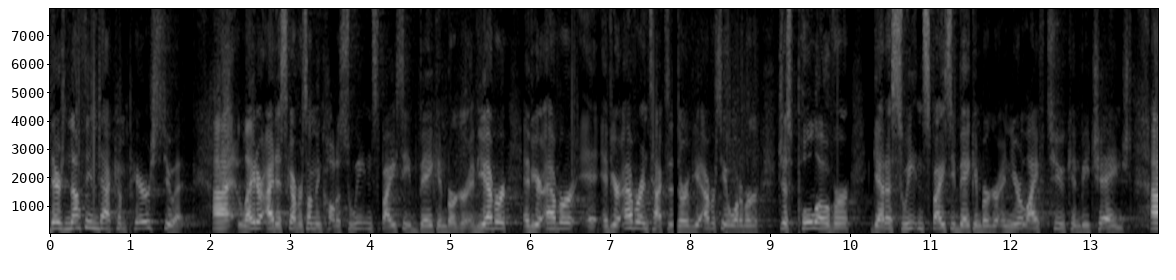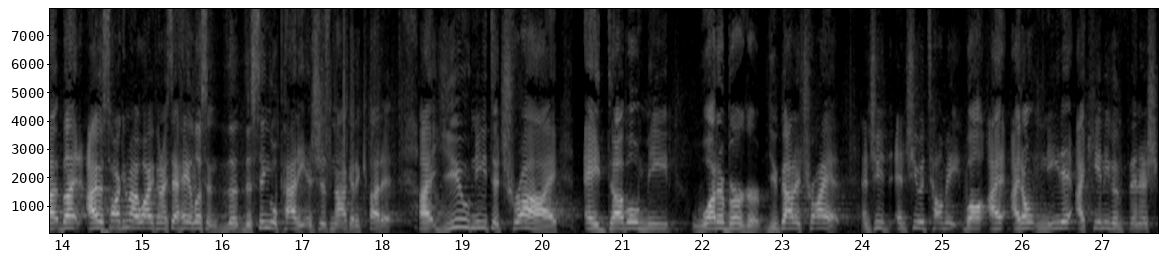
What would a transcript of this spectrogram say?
there's nothing that compares to it. Uh, later, I discovered something called a sweet and spicy bacon burger. If you ever, if you're ever, if you're ever in Texas or if you ever see a Whataburger, just pull over, get a sweet and spicy bacon burger, and your life too can be changed. Uh, but I was talking to my wife and I said, "Hey, listen, the, the single patty is just not going to cut it. Uh, you need to try a double meat Whataburger. You've got to try it." and she and she would tell me, "Well, I, I don't need it. I can't even finish.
